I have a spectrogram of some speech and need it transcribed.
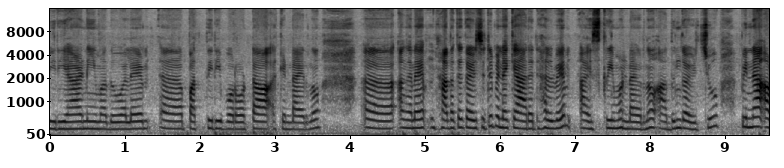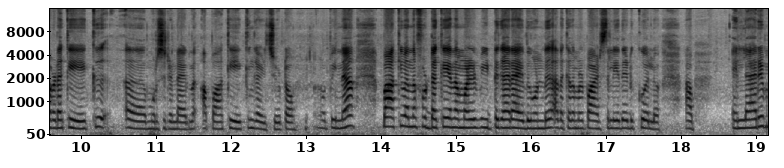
ബിരിയാണിയും അതുപോലെ പത്തിരി പൊറോട്ട ഒക്കെ ഉണ്ടായിരുന്നു. അങ്ങനെ അതൊക്കെ കഴിച്ചിട്ട് പിന്നെ ക്യാരറ്റ് ഹൽവയും ഐസ്ക്രീം ഉണ്ടായിരുന്നു. അതും കഴിച്ചു. പിന്നെ അവിടെ കേക്ക് മുറിച്ചിട്ടുണ്ടായിരുന്നു. അപ്പോൾ ആ കേക്കും കഴിച്ചു കേട്ടോ പിന്നെ ബാക്കി വന്ന ഫുഡൊക്കെ നമ്മൾ വീട്ടുകാരായതുകൊണ്ട് അതൊക്കെ നമ്മൾ പാഴ്സൽ ചെയ്ത് എടുക്കുമല്ലോ എല്ലാവരും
